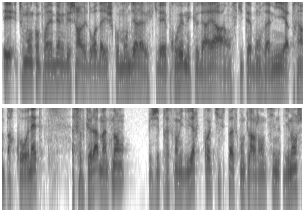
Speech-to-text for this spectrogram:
Et tout le monde comprenait bien que Deschamps avait le droit d'aller jusqu'au mondial avec ce qu'il avait prouvé, mais que derrière, on se quittait bons amis après un parcours honnête. Sauf que là, maintenant, j'ai presque envie de vous dire, quoi qu'il se passe contre l'Argentine dimanche,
